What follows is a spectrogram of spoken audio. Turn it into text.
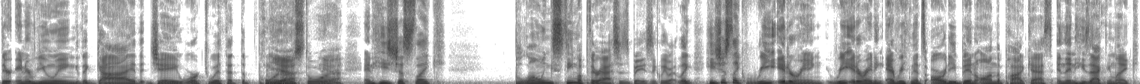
they're interviewing the guy that jay worked with at the porno Yeah, store yeah. and he's just like blowing steam up their asses basically right like he's just like reiterating reiterating everything that's already been on the podcast and then he's acting like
